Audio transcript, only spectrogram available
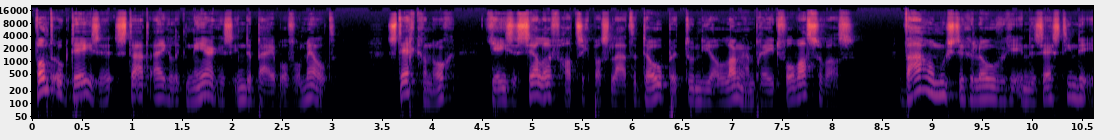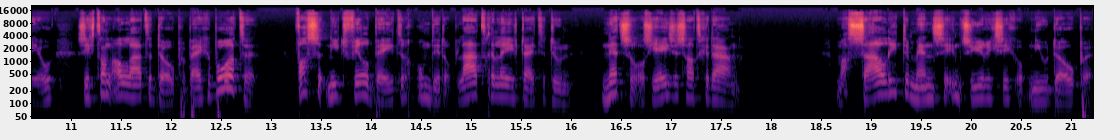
Want ook deze staat eigenlijk nergens in de Bijbel vermeld. Sterker nog, Jezus zelf had zich pas laten dopen toen hij al lang en breed volwassen was. Waarom moesten gelovigen in de 16e eeuw zich dan al laten dopen bij geboorte? Was het niet veel beter om dit op latere leeftijd te doen, net zoals Jezus had gedaan? Massaal lieten mensen in Zurich zich opnieuw dopen,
